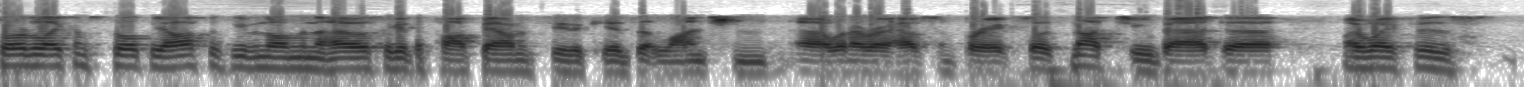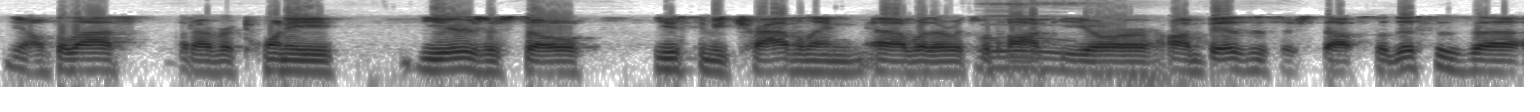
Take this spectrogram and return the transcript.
sort of like I'm still at the office, even though I'm in the house. I get to pop down and see the kids at lunch and uh, whenever I have some breaks. So it's not too bad. Uh, my wife is, you know, the last whatever 20 years or so used to me traveling, uh, whether it's with Ooh. hockey or on business or stuff. So this is uh,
